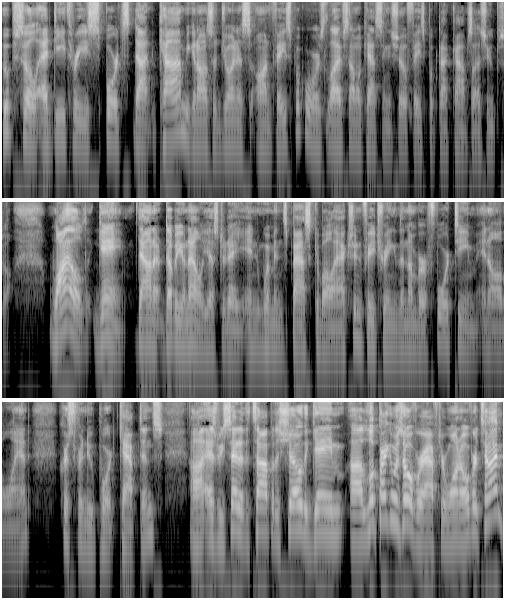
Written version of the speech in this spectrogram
hoopsville at d3sports.com. You can also join us on Facebook where we're live simulcasting the show, facebook.com slash hoopsville. Wild game down at W&L yesterday in women's basketball action featuring the number four team in all the land, Christopher Newport captains. Uh, as we said at the top of the show, the game uh, looked like it was over after one overtime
